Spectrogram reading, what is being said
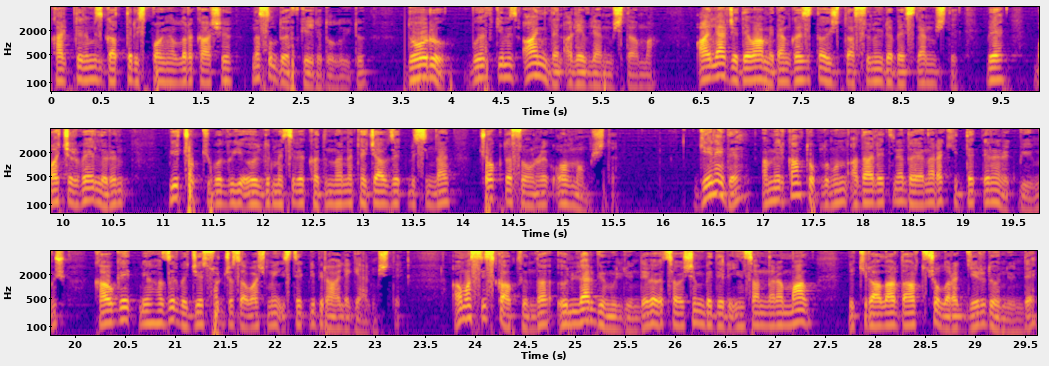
Kalplerimiz gaddar İspanyollara karşı nasıl da öfkeyle doluydu. Doğru, bu öfkemiz aniden alevlenmişti ama aylarca devam eden gazete ajitasyonuyla beslenmişti ve Butcher Whaler'ın birçok Kübalıyı öldürmesi ve kadınlarına tecavüz etmesinden çok da sonra olmamıştı. Gene de Amerikan toplumunun adaletine dayanarak hiddetlenerek büyümüş, kavga etmeye hazır ve cesurca savaşmaya istekli bir hale gelmişti. Ama sis kalktığında, ölüler gömüldüğünde ve savaşın bedeli insanlara mal ve kiralarda artış olarak geri döndüğünde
